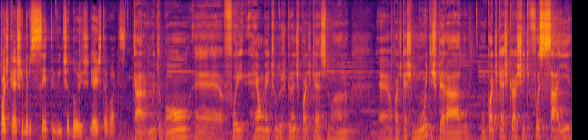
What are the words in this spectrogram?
podcast número 122. E aí, Stevox? Cara, muito bom. É, foi realmente um dos grandes podcasts do ano. É um podcast muito esperado, um podcast que eu achei que fosse sair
